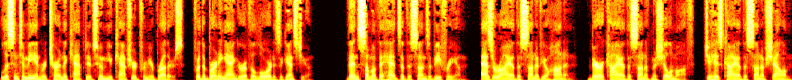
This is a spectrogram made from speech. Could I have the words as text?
listen to me and return the captives whom you captured from your brothers, for the burning anger of the Lord is against you. Then some of the heads of the sons of Ephraim, Azariah the son of Johanan, Berechiah the son of Meshillemoth, Jehizkiah the son of Shallum,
